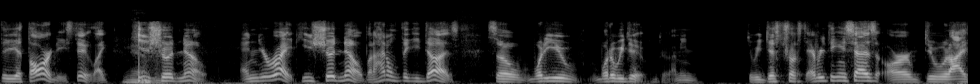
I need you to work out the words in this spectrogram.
the authorities too. Like Yeah. he should know, and you're right, he should know, but I don't think he does. So what do you what do we do? I mean, do we distrust everything he says, or do what I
